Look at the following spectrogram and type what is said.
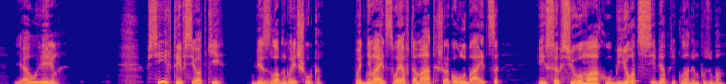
— Я уверен. — Псих ты все-таки, — беззлобно говорит Шурка. Поднимает свой автомат, широко улыбается и со всего маху бьет себя прикладом по зубам.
